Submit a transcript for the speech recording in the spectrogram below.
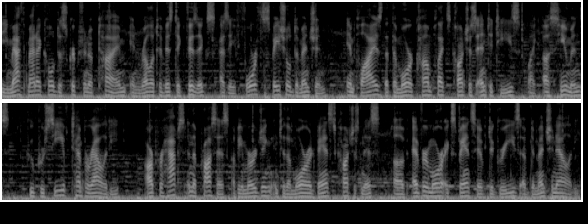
The mathematical description of time in relativistic physics as a fourth spatial dimension implies that the more complex conscious entities, like us humans, who perceive temporality, are perhaps in the process of emerging into the more advanced consciousness of ever more expansive degrees of dimensionality.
